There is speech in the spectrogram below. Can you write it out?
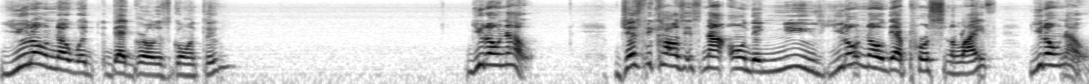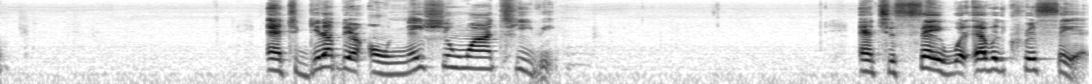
You don't know what that girl is going through. You don't know. Just because it's not on the news, you don't know their personal life. You don't know. And to get up there on nationwide TV and to say whatever Chris said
